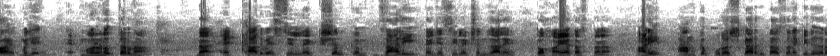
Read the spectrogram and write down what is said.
हय म्हणजे मरणोत्तर ना. ना. एखाद वेळेस सिलेक्शन कम जाली तेजें सिलेक्शन जालें तो हयात आसतना आनी आमकां पुरस्कार दिता आसतना कितें जर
